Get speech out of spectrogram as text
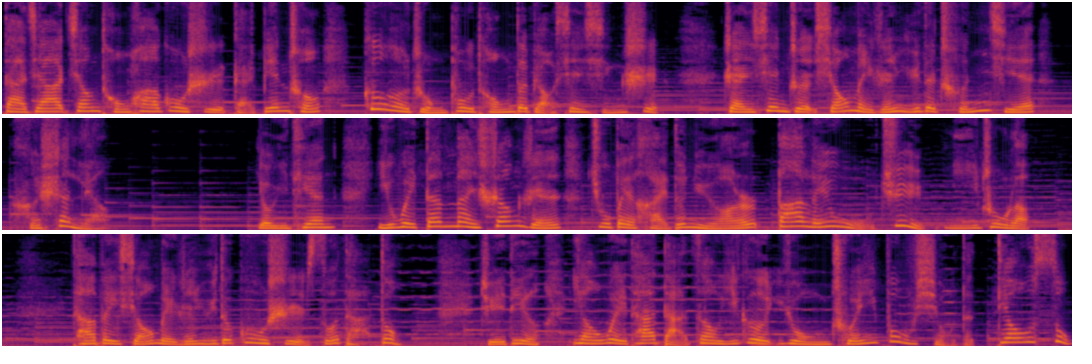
大家将童话故事改编成各种不同的表现形式，展现着小美人鱼的纯洁和善良。有一天，一位丹麦商人就被海的女儿芭蕾舞剧迷住了，他被小美人鱼的故事所打动，决定要为她打造一个永垂不朽的雕塑。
